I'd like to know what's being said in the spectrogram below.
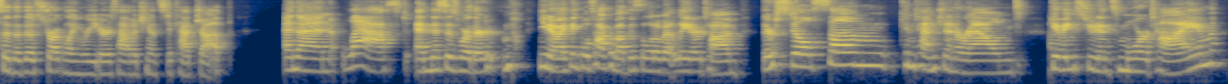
so that those struggling readers have a chance to catch up. And then last, and this is where there, you know, I think we'll talk about this a little bit later, Tom. There's still some contention around giving students more time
